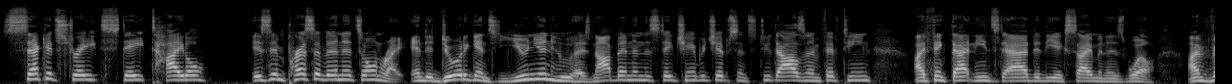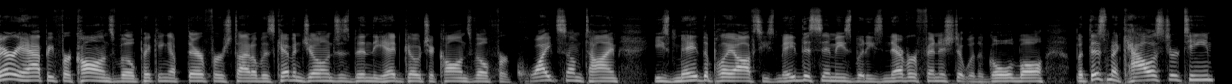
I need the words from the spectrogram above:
second straight state title is impressive in its own right. And to do it against Union, who has not been in the state championship since 2015, I think that needs to add to the excitement as well. I'm very happy for Collinsville picking up their first title because Kevin Jones has been the head coach at Collinsville for quite some time. He's made the playoffs, he's made the semis, but he's never finished it with a gold ball. But this McAlester team,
